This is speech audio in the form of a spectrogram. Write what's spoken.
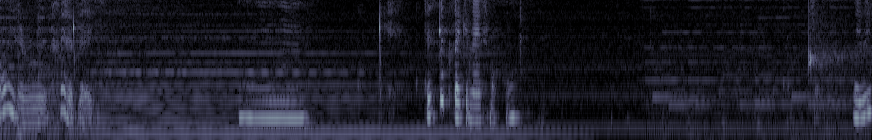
All these are kind of big. Hmm. This looks like a nice mall. Maybe.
